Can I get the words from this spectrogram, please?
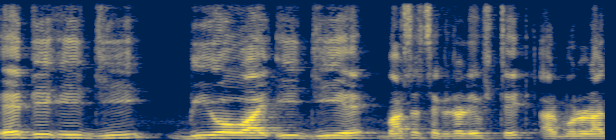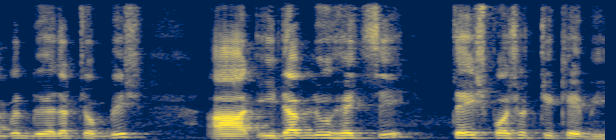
ADEG BOY G A versus secretary of state আর মনে রাখবেন দুই হাজার চব্বিশ, আর E ইডাব্লিউএইচসি তেইশ পঁয়ষট্টি কেবি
